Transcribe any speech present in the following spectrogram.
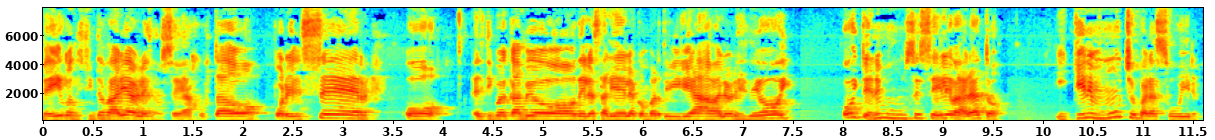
medido con distintas variables, no sé, ajustado por el ser o el tipo de cambio de la salida de la convertibilidad a valores de hoy, hoy tenemos un CCL barato y tiene mucho para subir.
